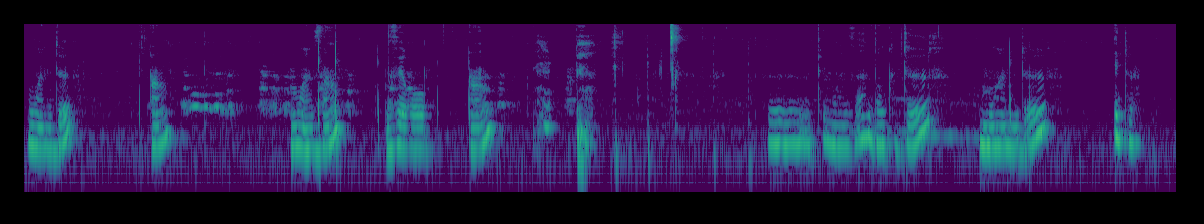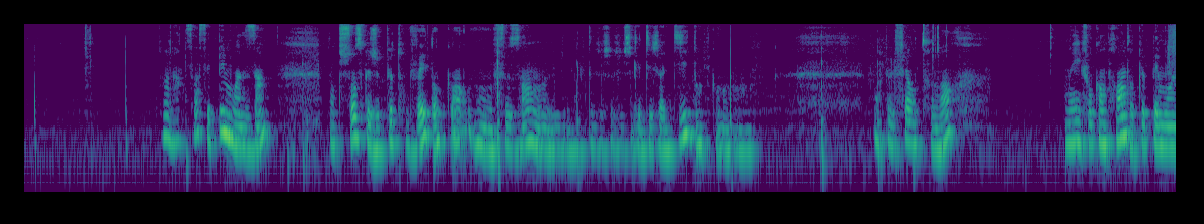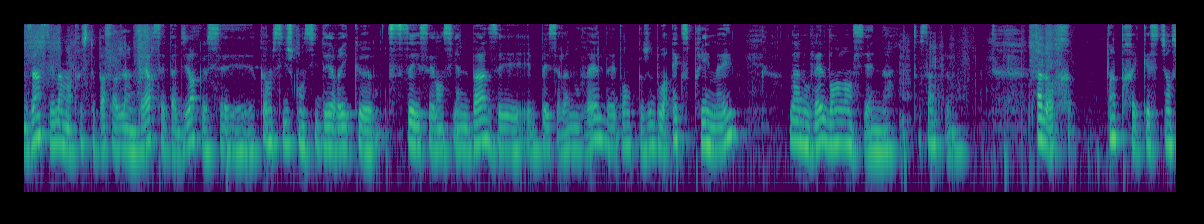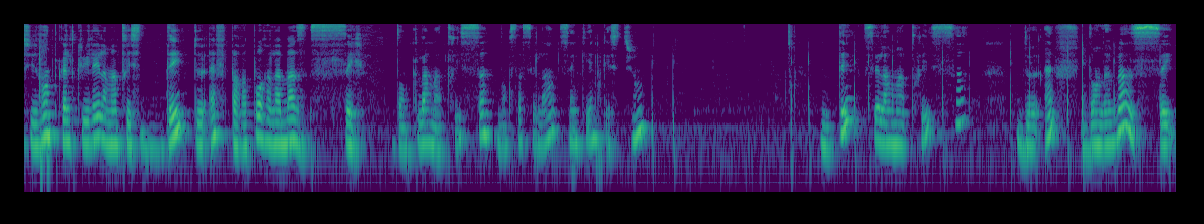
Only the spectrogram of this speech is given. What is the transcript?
moins 2, 1, moins 1, 0, 1, P-1, donc 2, moins 2 et 2. Voilà, ça c'est P moins 1. Donc, chose que je peux trouver en, faisant, je, l'ai déjà dit, donc on, on peut le faire autrement. Mais il faut comprendre que P-1, c'est la matrice de passage inverse, c'est-à-dire que c'est comme si je considérais que C, c'est l'ancienne base et B, c'est la nouvelle. Et donc, je dois exprimer la nouvelle dans l'ancienne, tout simplement. Alors, après, question suivante, calculer la matrice D de F par rapport à la base C. Donc, la matrice, donc ça c'est la cinquième question. D, c'est la matrice de F dans la base C.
